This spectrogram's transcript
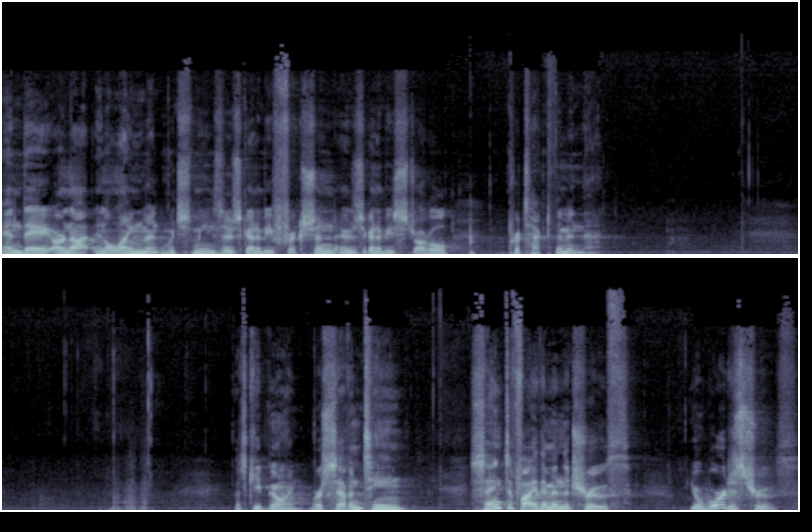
and they are not in alignment, which means there's going to be friction, there's going to be struggle. Protect them in that. Let's keep going. Verse 17 Sanctify them in the truth. Your word is truth.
